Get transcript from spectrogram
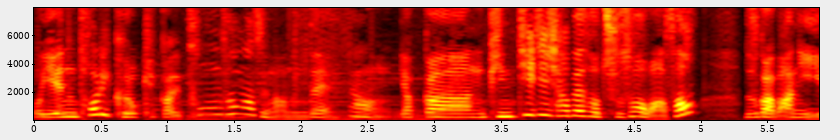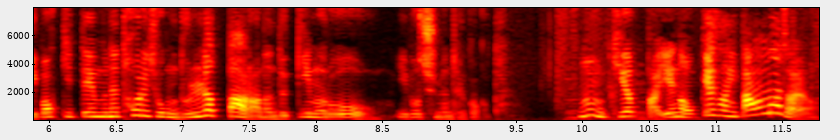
어, 얘는 털이 그렇게까지 풍성하진 않은데 그냥 약간 빈티지 샵에서 주워 와서 누가 많이 입었기 때문에 털이 조금 눌렸다라는 느낌으로 입어주면 될 것 같아요. 음 귀엽다. 얘는 어깨선이 딱 맞아요.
